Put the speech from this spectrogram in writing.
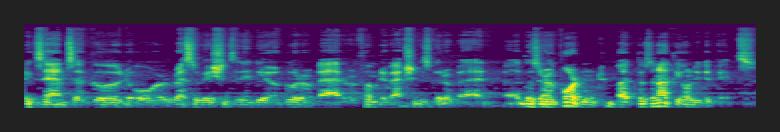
exams are good or reservations in India are good or bad or affirmative action is good or bad. Uh, those are important, but those are not the only debates.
